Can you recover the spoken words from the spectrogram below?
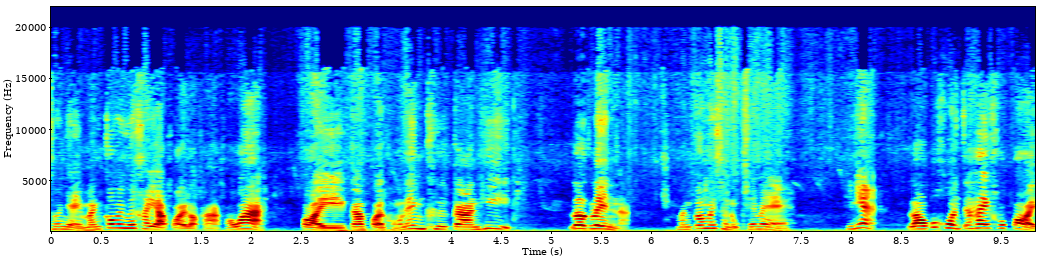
ส่วนใหญ่มันก็ไม่มีใครอยากปล่อยหรอกค่ะ เพราะว่าปล่อยการปล่อยของเล่นคือการที่ เลิกเล่นอะ มันก็ไม่สนุกใช่ไหมทีเนี้ยเราก็ควรจะให้เขาปล่อย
